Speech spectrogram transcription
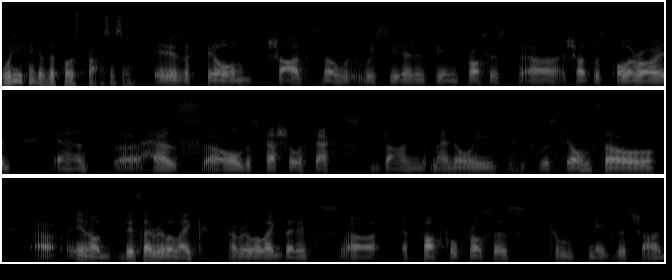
What do you think of the post processing? It is a film shot, so we see that it's been processed, uh, shot with Polaroid, and uh, has uh, all the special effects done manually mm-hmm. with film. So uh, you know, this I really like. I really like that it's uh, a thoughtful process to make this shot.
